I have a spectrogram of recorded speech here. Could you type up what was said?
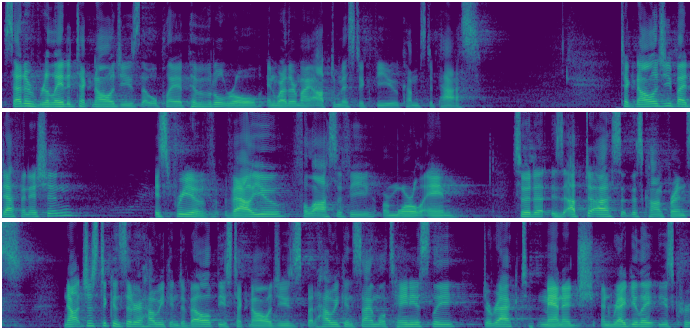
set of related technologies that will play a pivotal role in whether my optimistic view comes to pass. Technology, by definition, is free of value, philosophy, or moral aim. So it is up to us at this conference not just to consider how we can develop these technologies, but how we can simultaneously direct, manage, and regulate these cre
